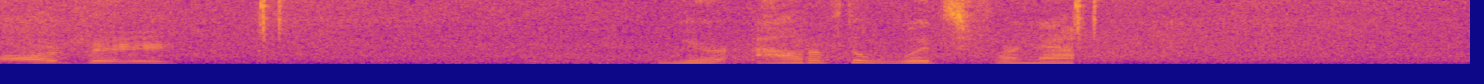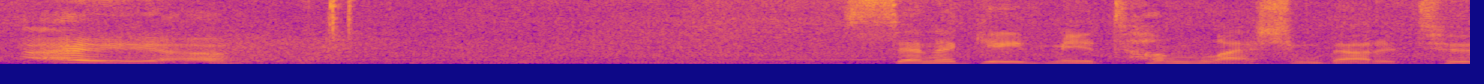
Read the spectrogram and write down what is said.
Are they? We're out of the woods for now. I, uh. Senna gave me a tongue lashing about it too.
